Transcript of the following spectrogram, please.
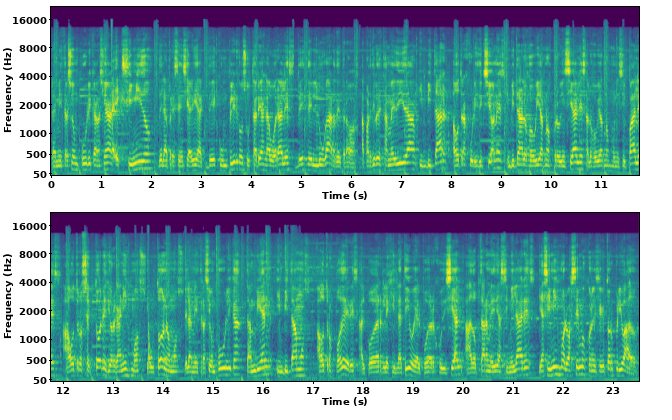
la Administración Pública Nacional eximido de la presencialidad, de cumplir con sus tareas laborales desde el lugar de trabajo. A partir de esta medida, invitar a otras jurisdicciones, invitar a los gobiernos provinciales, a los gobiernos municipales, a otros sectores y organismos autónomos de la Administración Pública, también invitamos a otros poderes, al Poder Legislativo y al Poder Judicial, a adoptar medidas similares y asimismo lo hacemos con el sector privado.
